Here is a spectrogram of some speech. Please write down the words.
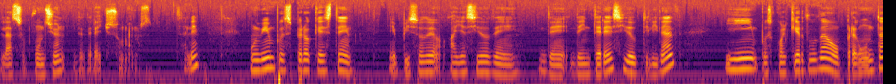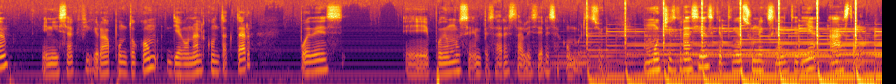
la subfunción de derechos humanos. ¿Sale? Muy bien, pues espero que este episodio haya sido de, de, interés y de utilidad. Y pues cualquier duda o pregunta en isaacfigueroa.com diagonal contactar puedes eh, podemos empezar a establecer esa conversación. Muchas gracias, que tengas un excelente día. Hasta luego.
